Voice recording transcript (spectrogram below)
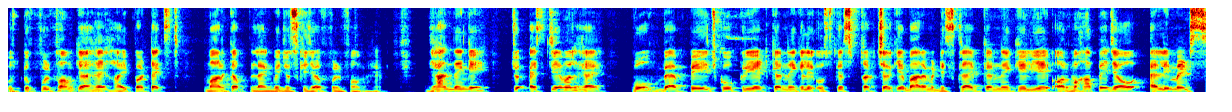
उसको फुल फॉर्म क्या है? हाइपर टेक्स्ट मार्कअप लैंग्वेज उसकी जो फुल फॉर्म है। ध्यान देंगे, जो एच है वो वेब पेज को क्रिएट करने के लिए, उसके स्ट्रक्चर के बारे में डिस्क्राइब करने के लिए और वहाँ पे जाओ एलिमेंट्स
